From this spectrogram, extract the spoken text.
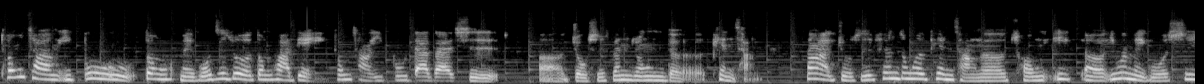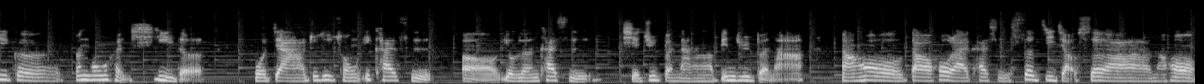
通常一部动美国制作的动画电影，通常一部大概是呃九十分钟的片长。那九十分钟的片长呢？从一呃，因为美国是一个分工很细的国家，就是从一开始。呃，有人开始写剧本啊，编剧本啊，然后到后来开始设计角色啊，然后，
